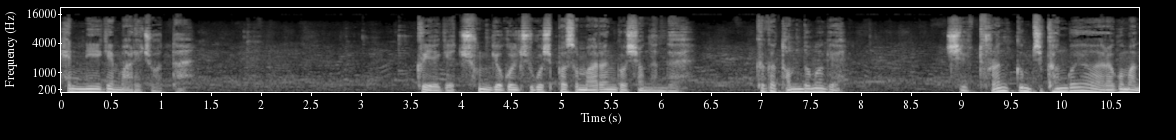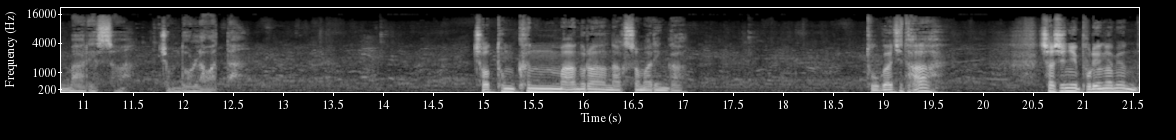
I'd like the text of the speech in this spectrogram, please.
헨리에게 말해 주었다. 그에게 충격을 주고 싶어서 말한 것이었는데 그가 덤덤하게 질투란 끔찍한 거야 라고만 말해서 좀 놀라웠다. 저 통 큰 마누라 낙서 말인가? 두 가지 다. 자신이 불행하면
